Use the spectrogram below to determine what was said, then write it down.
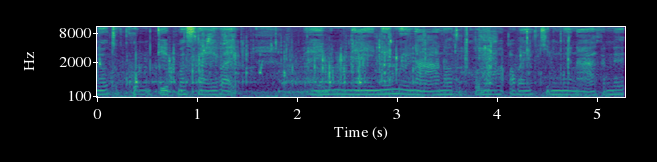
เนาะทุกคนเก็บมาใส่ไว้ให้มันใหญ่ในมือหนาเนาะทุกคนเนาะเอาไปกินมือหนากันเด้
